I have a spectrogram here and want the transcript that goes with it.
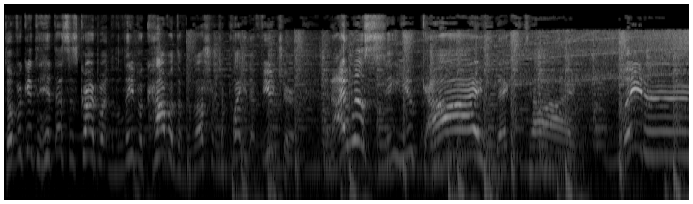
Don't forget to hit that subscribe button and leave a comment if there's to play in the future. And I will see you guys next time. Later.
